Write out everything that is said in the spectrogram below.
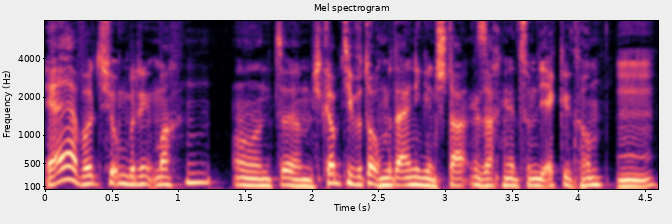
Ja, ja, wollte ich unbedingt machen und ähm, ich glaube, die wird auch mit einigen starken Sachen jetzt um die Ecke kommen. Mhm.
